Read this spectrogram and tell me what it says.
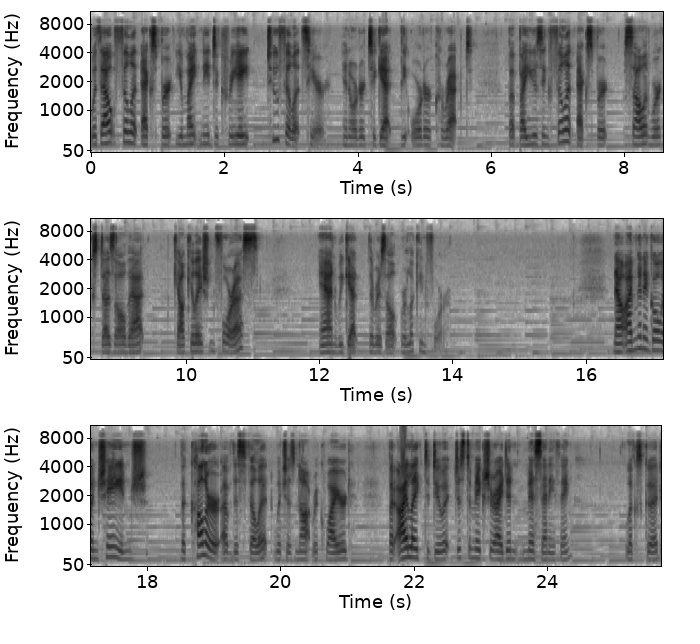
Without Fillet Expert, you might need to create two fillets here in order to get the order correct. But by using Fillet Expert, SOLIDWORKS does all that calculation for us and we get the result we're looking for. Now I'm going to go and change the color of this fillet, which is not required, but I like to do it just to make sure I didn't miss anything. Looks good.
